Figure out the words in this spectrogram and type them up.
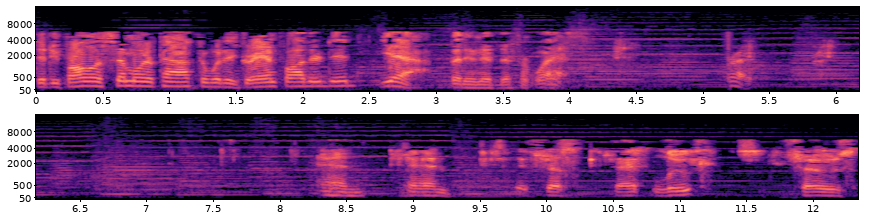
Did he follow a similar path to what his grandfather did? Yeah, but in a different way. Right. Right. And and it's just that Luke chose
